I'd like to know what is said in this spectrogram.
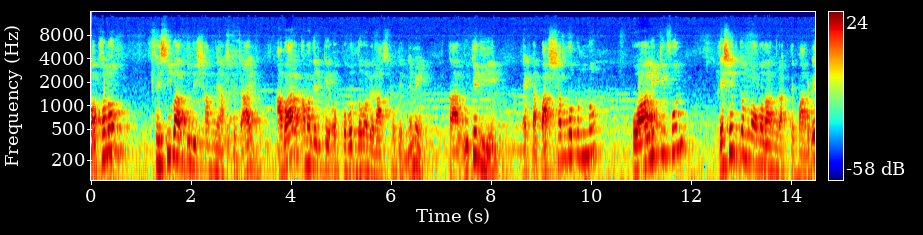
কখনো ফেসিবাদ যদি সামনে আসতে চায়, আবার আমাদেরকে ঐক্যবদ্ধভাবে রাজপথে নেমে তা রুখে দিয়ে একটা ভারসাম্যপূর্ণ, কোয়ালিটিফুল দেশের জন্য অবদান রাখতে পারবে,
